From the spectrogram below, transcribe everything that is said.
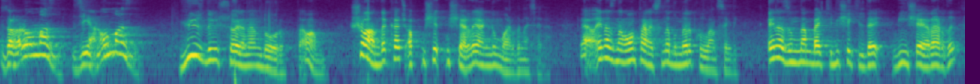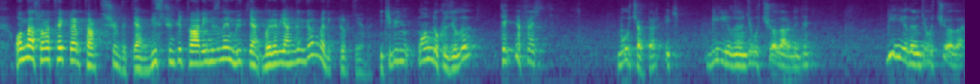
zarar olmazdı. Ziyan olmazdı. %100 söylenen doğru. Tamam mı? Şu anda kaç? 60-70 yerde yangın vardı mesela. Ya en azından 10 tanesinde bunları kullansaydık. En azından belki bir şekilde bir işe yarardı. Ondan sonra tekrar tartışırdık. Yani biz çünkü tarihimizin en büyük böyle bir yangın görmedik Türkiye'de. 2019 yılı Teknofest bu uçaklar iki, bir yıl önce uçuyorlar bir de. Bir yıl önce uçuyorlar.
